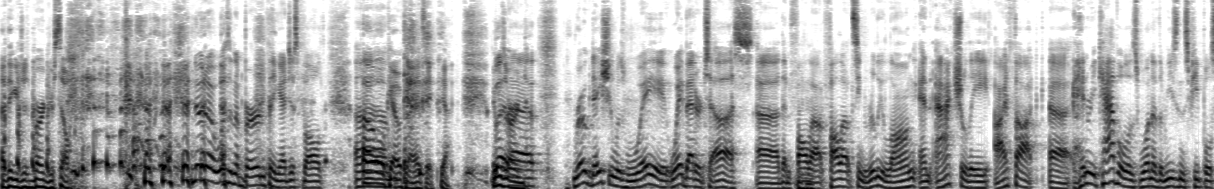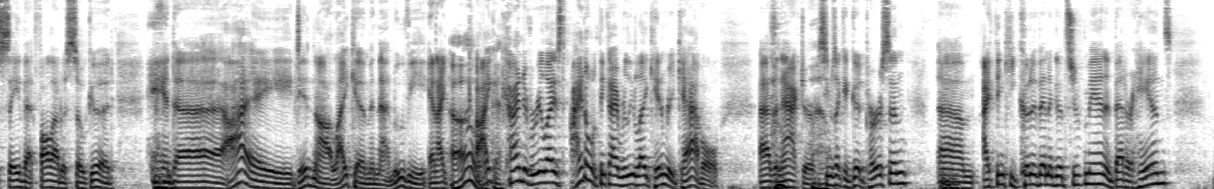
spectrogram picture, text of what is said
I think you just burned yourself. no, no, it wasn't a burn thing. I just bald. Um, Oh, okay, okay. I see. Yeah. It was but, earned. Uh, Rogue Nation was way way better to us uh, than Fallout. Fallout seemed really long, and actually, I thought uh, Henry Cavill is one of the reasons people say that Fallout is so good. And uh, I did not like him in that movie, and I Oh, I kind of realized I don't think I really like Henry Cavill as an actor. Seems like a good person. Um, I think he could have been a good Superman in better hands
